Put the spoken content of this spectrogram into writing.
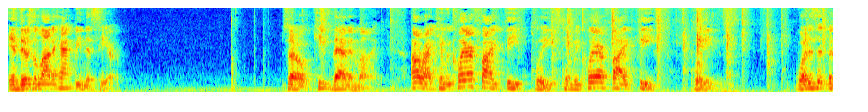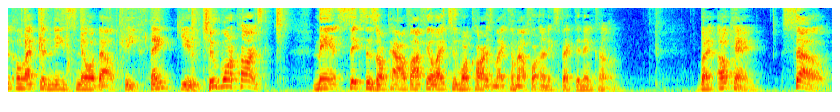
And there's a lot of happiness here. So keep that in mind. All right, can we clarify thief, please? Can we clarify thief, please? What is it the collective needs to know about thief? Thank you. Two more cards. Man, sixes are powerful. I feel like two more cards might come out for unexpected income. But okay, so.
